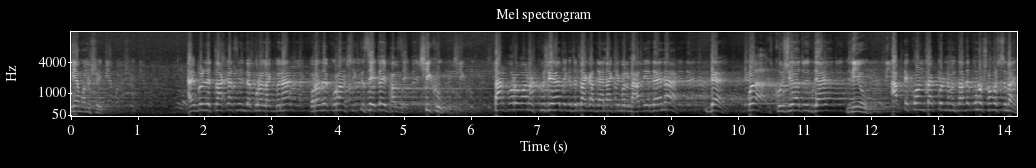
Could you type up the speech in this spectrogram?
মেয়ে মানুষের আমি বলি যে টাকার চিন্তা করা লাগবে না, ওরা যে কোরআন শিখতেছে, এটাই ভালো, শিখুক। তারপরও মানুষ খুশি হয়ে কিছু টাকা দেয় না, কি বলে না দিয়ে দেয় না? দেয়। খুশি হয়ে যদি দেয় নিউ আপনি কন্ট্যাক্ট করে নেবেন, তাতে কোনো সমস্যা নাই।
